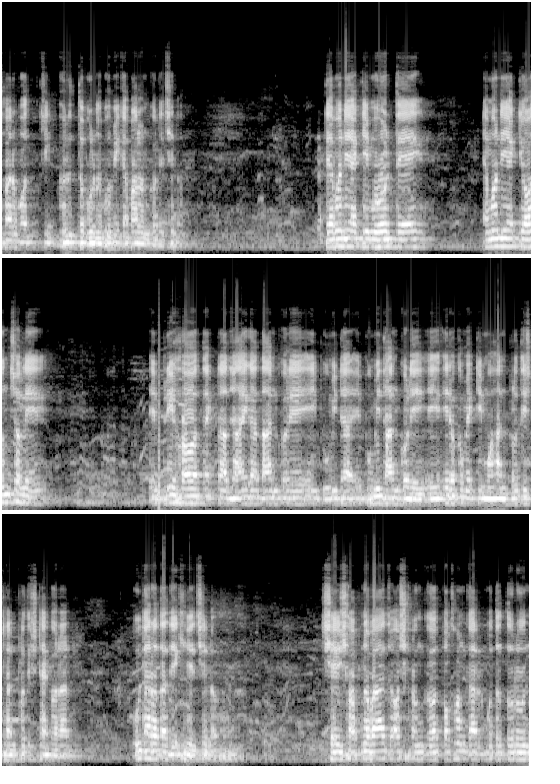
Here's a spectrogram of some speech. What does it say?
সর্বোচ্চ গুরুত্বপূর্ণ ভূমিকা পালন করেছিল। তেমনি একটি মুহূর্তে, এমনই একটি অঞ্চলে বৃহৎ একটা জায়গা দান করে, এই ভূমিটা এই ভূমি দান করে এরকম একটি মহান প্রতিষ্ঠান প্রতিষ্ঠা করার উদারতা দেখিয়েছিল। সেই স্বপ্নবাজ, অসংখ্য, তখনকার মতো তরুণ,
